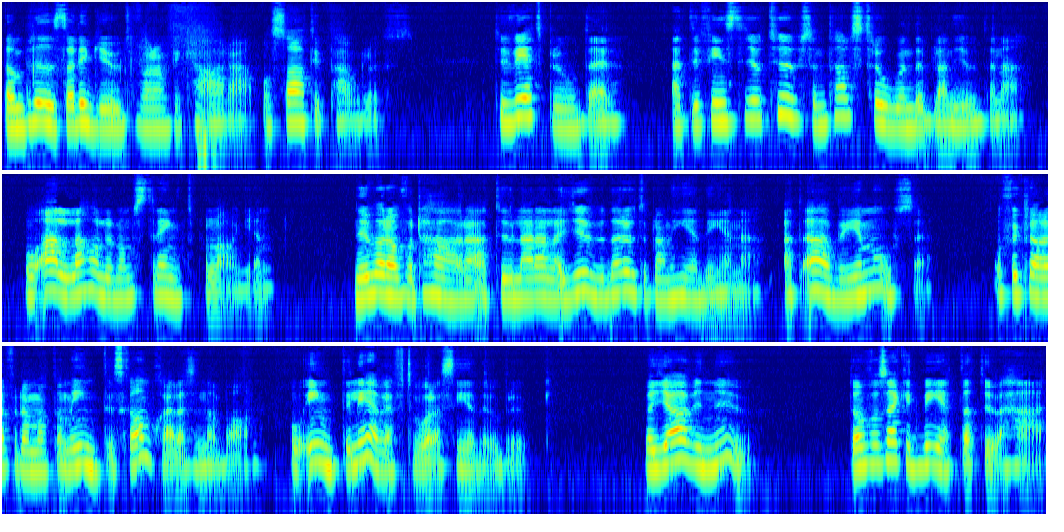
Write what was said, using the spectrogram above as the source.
De prisade Gud för vad de fick höra och sa till Paulus. Du vet, broder, att det finns tiotusentals troende bland judarna och alla håller de strängt på lagen. Nu har de fått höra att du lär alla judar ute bland hedningarna att överge Mose och förklara för dem att de inte ska omskära sina barn och inte leva efter våra seder och bruk. Vad gör vi nu? De får säkert veta att du är här.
